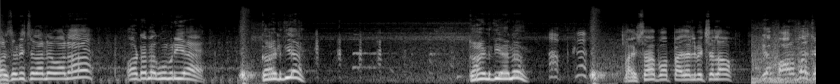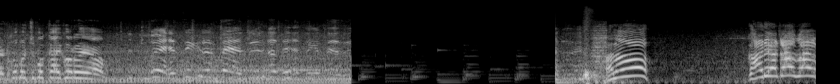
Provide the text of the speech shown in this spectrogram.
मर्सिडीज चलाने वाला ऑटो में घूम रहा है। काट दिया। काट दिया ना। आपका। भाई साहब आप पैदल भी चलाओ। ये बार बार झटकों में चिपक कर रहे हैं आप? है हेलो? गाड़ी हटाओ सर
